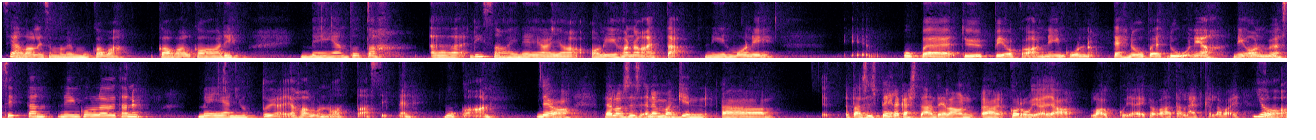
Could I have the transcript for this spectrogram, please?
siellä oli semmoinen mukava kavalkaadi meidän tota, ää, designeja ja oli ihanaa, että niin moni upea tyyppi, joka on niin kuin tehnyt upeat duunia, niin on myös sitten niin kuin löytänyt meidän juttuja ja halunnut ottaa sitten mukaan. Joo, teillä on siis enemmänkin, ää, tai siis pelkästään teillä on ää, koruja ja laukkuja, eikä vaan tällä hetkellä vai? Joo,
